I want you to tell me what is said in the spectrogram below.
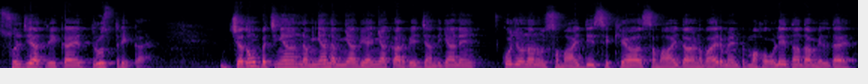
ਸੁਲਝਿਆ ਤਰੀਕਾ ਹੈ, ਦਰੁਸਤ ਤਰੀਕਾ ਹੈ। ਜਦੋਂ ਬੱਚੀਆਂ ਨਵੀਆਂ-ਨਵੀਆਂ ਵਿਆਹੀਆਂ ਘਰ ਵਿੱਚ ਜਾਂਦੀਆਂ ਨੇ, ਕੁਝ ਉਹਨਾਂ ਨੂੰ ਸਮਾਜ ਦੀ ਸਿੱਖਿਆ, ਸਮਾਜ ਦਾ এনवायरमेंट ਮਾਹੌਲ ਇਦਾਂ ਦਾ ਮਿਲਦਾ ਹੈ,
